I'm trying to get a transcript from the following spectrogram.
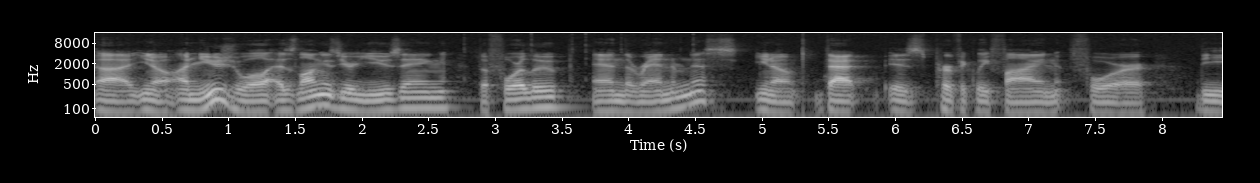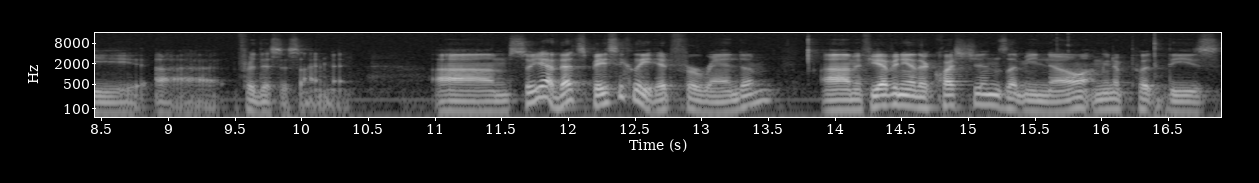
uh, you know, unusual, as long as you're using the for loop and the randomness, you know, that is perfectly fine for the uh, for this assignment. Um, so yeah, that's basically it for random. Um, if you have any other questions, let me know. I'm gonna put these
